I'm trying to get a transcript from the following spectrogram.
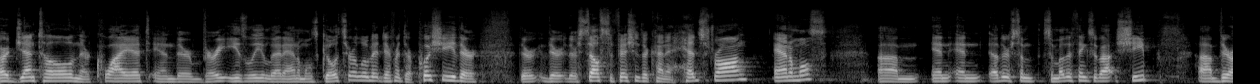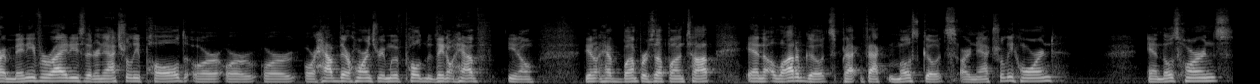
are gentle and they're quiet and they're very easily led animals. Goats are a little bit different. They're pushy, they're, they're, they're, they're self sufficient, they're kind of headstrong animals. Um, and and other, some, some other things about sheep. Um, there are many varieties that are naturally polled or, or, or, or have their horns removed, polled. They don't have, you know, they don't have bumpers up on top. And a lot of goats, in fact, most goats are naturally horned. And those horns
